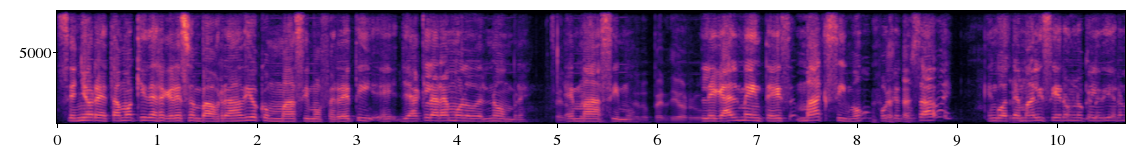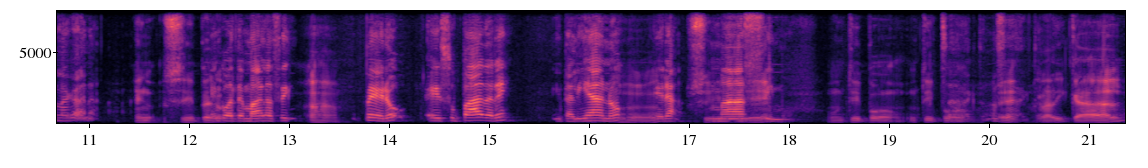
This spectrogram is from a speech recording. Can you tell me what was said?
Señores, estamos aquí de regreso en Bajo Radio con Máximo Ferretti. Eh, ya aclaramos lo del nombre. es Máximo. Se lo perdió Legalmente es Máximo, porque tú sabes, en Guatemala hicieron lo que le dieron la gana. En, sí, pero, en Guatemala sí. Pero eh, su padre, italiano, era Máximo un tipo, un tipo ¿eh? radical.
